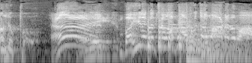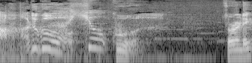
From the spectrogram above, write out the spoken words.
నలుపు. బహిరంగ అడుగు. అయ్యో. కూల్. చూడండి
